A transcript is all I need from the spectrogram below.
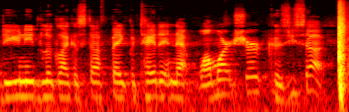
do you need to look like a stuffed baked potato in that Walmart shirt? Because you suck.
